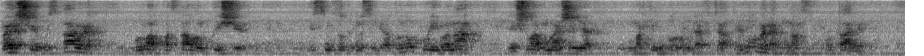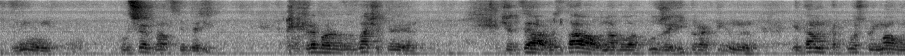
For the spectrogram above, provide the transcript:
Перші вистави була поставлена 1899 року, і вона йшла майже як Мартин Боруля в театрі Гоголя у нас в Полтаві. Ну, лише 21 рік. Треба зазначити, що ця вистава вона була дуже гіперактивною, і там також приймали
